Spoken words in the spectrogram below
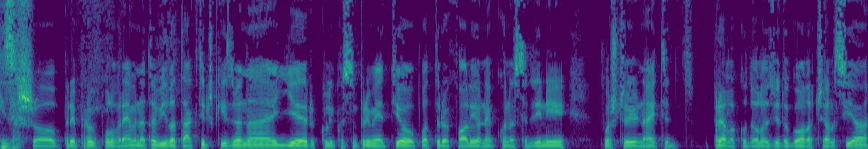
izašao pre prvog polovremena, to je bila taktička izmena, jer koliko sam primetio, Potteru je falio neko na sredini, pošto je United prelako dolazio do gola Chelsea-a.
